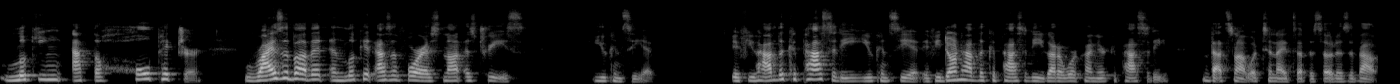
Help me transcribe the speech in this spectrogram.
looking at the whole picture rise above it and look at it as a forest, not as trees, you can see it. If you have the capacity, you can see it. If you don't have the capacity, you got to work on your capacity. That's not what tonight's episode is about.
